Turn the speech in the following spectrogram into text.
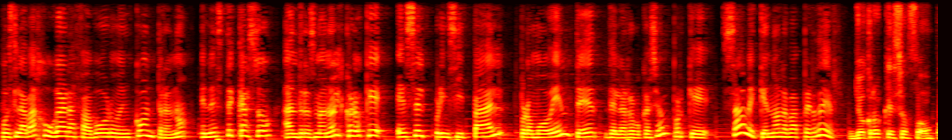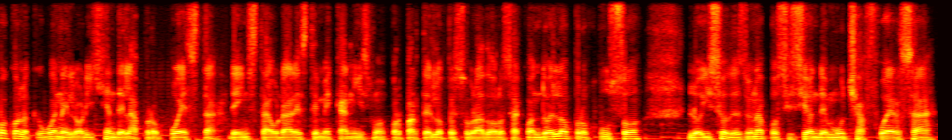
pues la va a jugar a favor o en contra, ¿no? En este caso, Andrés Manuel creo que es el principal promovente de la revocación porque sabe que no la va a perder. Yo creo que eso fue un poco lo que hubo en el origen de la propuesta de instaurar este mecanismo por parte de López Obrador. O sea, cuando él lo propuso, lo hizo desde una posición de mucha fuerza.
